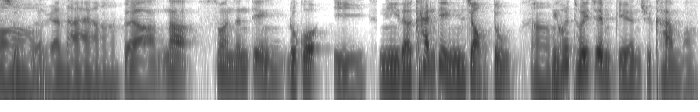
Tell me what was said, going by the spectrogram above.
束了。哦，原来啊，对啊。那素还真电影，如果以你的看电影角度，嗯，你会推荐别人去看吗？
